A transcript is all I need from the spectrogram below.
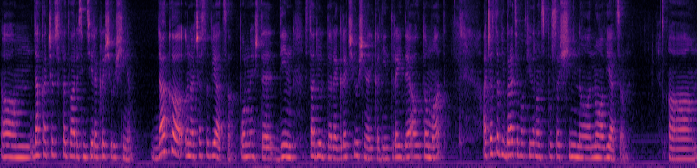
um, dacă acel suflet va resimți regret și rușine. Dacă în această viață pornește din stadiul de regret și rușine, adică din 3D automat, această vibrație va fi transpusă și în uh, noua viață. Uh,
